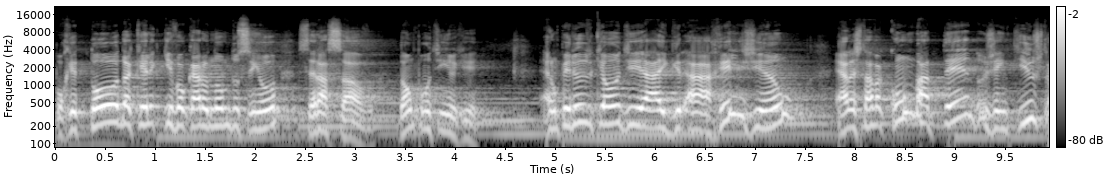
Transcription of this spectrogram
porque todo aquele que invocar o nome do Senhor será salvo. Dá um pontinho aqui. Era um período que onde a, a religião ela estava combatendo os gentios que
